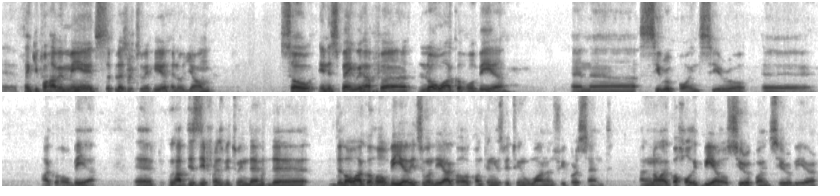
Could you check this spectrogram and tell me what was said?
Uh, thank you for having me. It's a pleasure to be here. Hello, John. So in Spain, we have uh, low alcohol beer and uh, 0.0 uh, alcohol beer. Uh, we have this difference between them. The the low alcohol beer is when the alcohol content is between one and three percent, and non-alcoholic beer or 0.0 beer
